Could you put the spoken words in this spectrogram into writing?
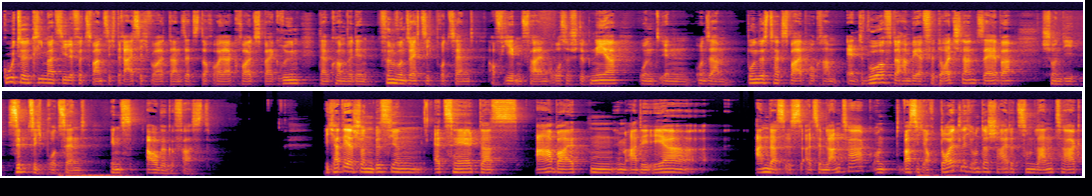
gute Klimaziele für 2030 wollt, dann setzt doch euer Kreuz bei Grün, dann kommen wir den 65 Prozent auf jeden Fall ein großes Stück näher. Und in unserem Bundestagswahlprogramm Entwurf, da haben wir für Deutschland selber schon die 70 Prozent ins Auge gefasst. Ich hatte ja schon ein bisschen erzählt, dass Arbeiten im ADR anders ist als im Landtag und was sich auch deutlich unterscheidet zum Landtag,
